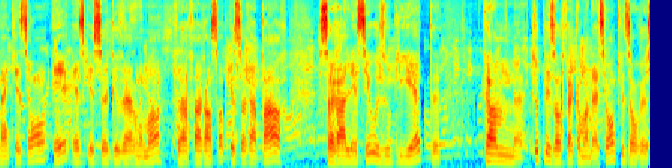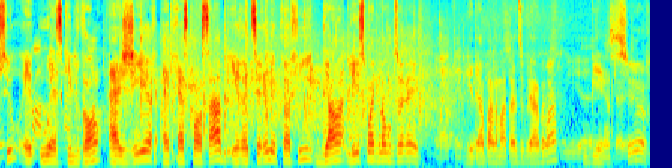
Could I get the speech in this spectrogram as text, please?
Ma question est, est-ce que ce gouvernement va faire en sorte que ce rapport sera laissé aux oubliettes comme toutes les autres recommandations qu'ils ont reçues, ou est-ce qu'ils vont agir, être responsables et retirer les profits dans les soins de longue durée? Leader parlementaire du gouvernement, bien sûr,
